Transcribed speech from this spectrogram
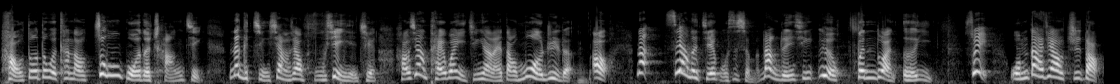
好多都会看到中国的场景，那个景象好像浮现眼前，好像台湾已经要来到末日了哦。那这样的结果是什么？让人心越纷乱而已。所以，我们大家要知道，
